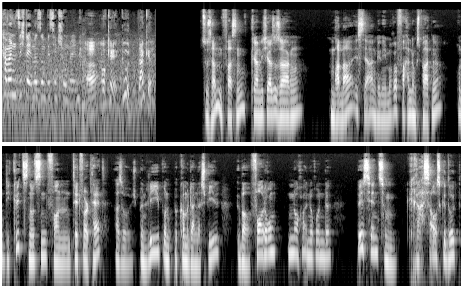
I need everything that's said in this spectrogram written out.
kann man sich da immer so ein bisschen schummeln. Ah, okay, gut, danke. Zusammenfassend kann ich also sagen, Mama ist der angenehmere Verhandlungspartner und die Quits-Nutzen von Tit for Tat, also ich bin lieb und bekomme dann das Spiel, über Forderung, noch eine Runde, bis hin zum krass ausgedrückt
